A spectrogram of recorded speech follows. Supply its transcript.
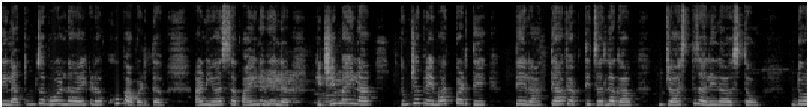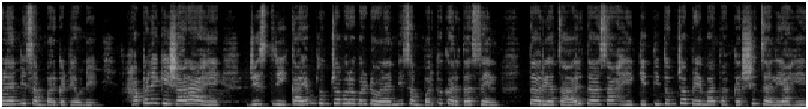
तिला तुमचं बोलणं ऐकणं खूप आवडतं. आणि असं पाहिलं गेलं की जी महिला तुमच्या प्रेमात पडते तिला त्या व्यक्तीचा लगाव जास्त झालेला असतो. डोळ्यांनी संपर्क ठेवणे. हा पण एक इशारा आहे जी स्त्री कायम तुमच्याबरोबर डोळ्यांनी संपर्क करत असेल तर याचा अर्थ असा आहे की ती तुमच्या प्रेमात आकर्षित झाली आहे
